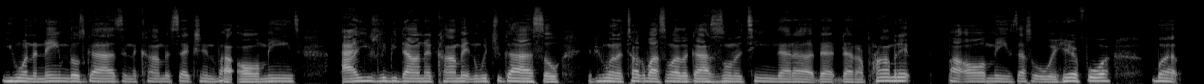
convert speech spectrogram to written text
You want to name those guys in the comment section by all means. I usually be down there commenting with you guys. So if you want to talk about some other guys that's on the team that uh that that are prominent, by all means, that's what we're here for. But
